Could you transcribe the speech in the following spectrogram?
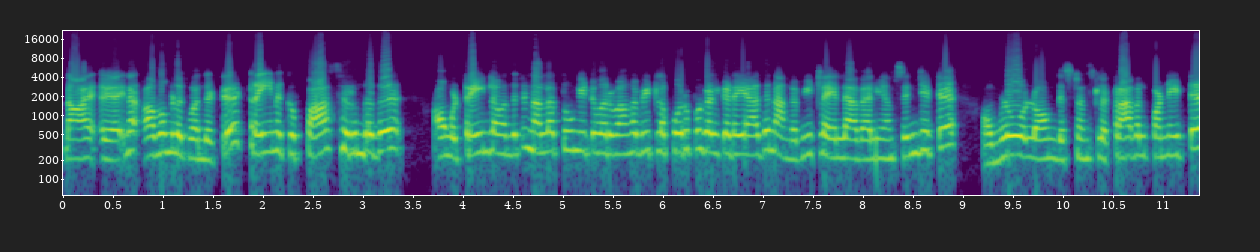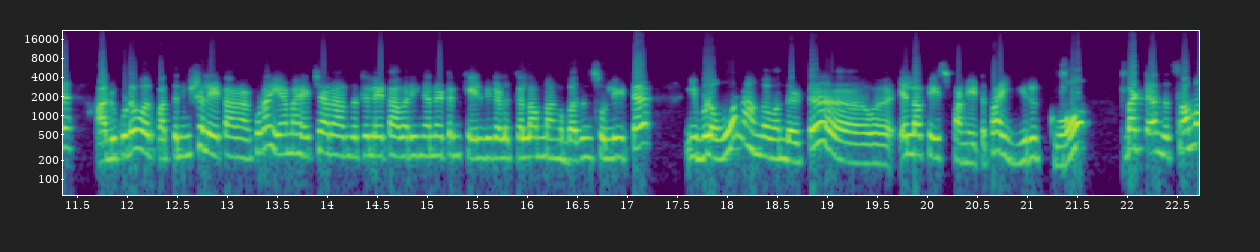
நான் என்ன அவங்களுக்கு வந்துட்டு ட்ரெயினுக்கு பாஸ் இருந்தது. அவங்க ட்ரெயின்ல வந்துட்டு நல்லா தூங்கிட்டு வருவாங்க. வீட்டுல பொறுப்புகள் கிடையாது. நாங்க வீட்ல எல்லா வேலையும் செஞ்சுட்டு அவ்வளோ லாங் டிஸ்டன்ஸ்ல டிராவல் பண்ணிட்டு அது கூட ஒரு பத்து நிமிஷம் லேட் ஆனா கூட ஏமா ஹெச்ஆரா இருந்துட்டு லேட்டா வரீங்கன்னுட்டு கேள்விகளுக்கெல்லாம் நாங்க பதில் சொல்லிட்டு இவ்வளவும் நாங்க வந்துட்டு எல்லாம் ஃபேஸ் பண்ணிட்டு தான் இருக்கோம். பட் அந்த சம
